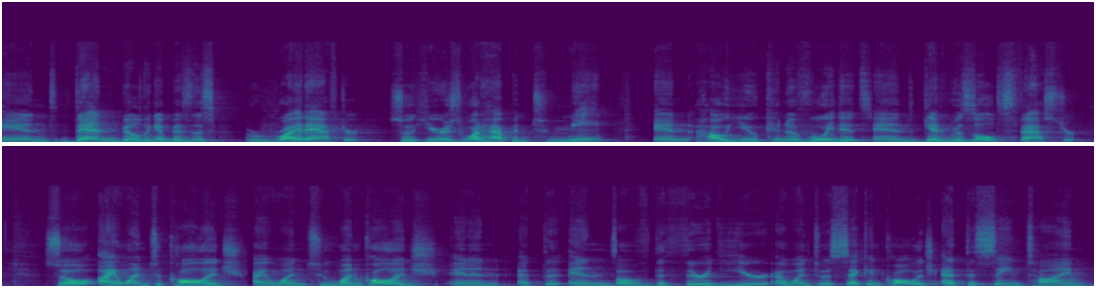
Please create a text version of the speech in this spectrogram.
and then building a business right after. So here's what happened to me and how you can avoid it and get results faster. So I went to college. I went to one college, and then at the end of the third year, I went to a second college at the same time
